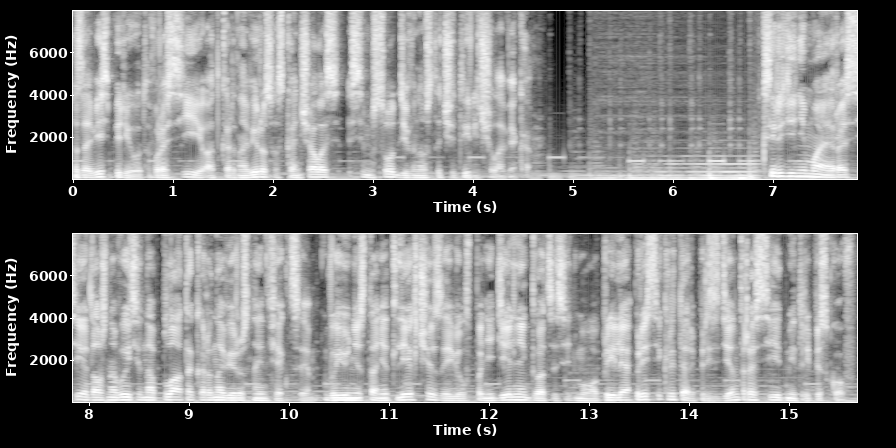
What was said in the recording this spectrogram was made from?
За весь период в России от коронавируса скончалось 794 человека. К середине мая Россия должна выйти на плата коронавирусной инфекции. В июне станет легче, заявил в понедельник, 27 апреля, пресс-секретарь президента России Дмитрий Песков.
